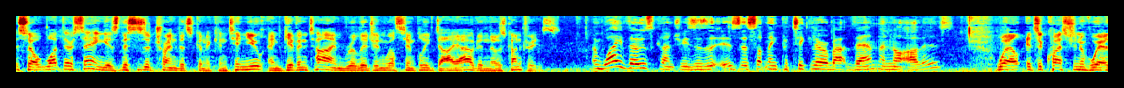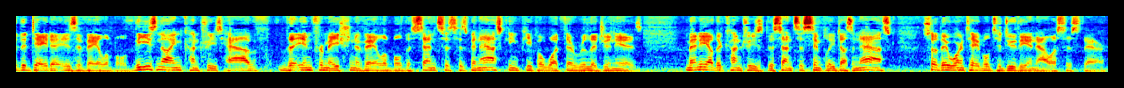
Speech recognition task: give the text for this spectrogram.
So, what they're saying is this is a trend that's going to continue, and given time, religion will simply die out in those countries. And why those countries? Is, is there something particular about them and not others? Well, it's a question of where the data is available. These nine countries have the information available. The census has been asking people what their religion is. Many other countries, the census simply doesn't ask, so they weren't able to do the analysis there.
